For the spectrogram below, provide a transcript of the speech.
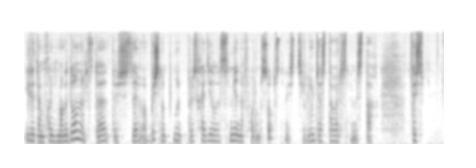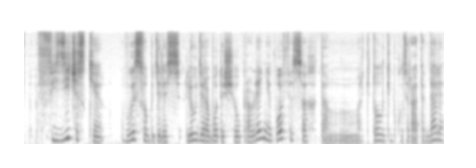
или там какой-нибудь Макдональдс, да, то есть обычно ну, происходила смена форм собственности, люди оставались на местах. То есть физически высвободились люди, работающие в управлении, в офисах, там, маркетологи, бухгалтера и так далее.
